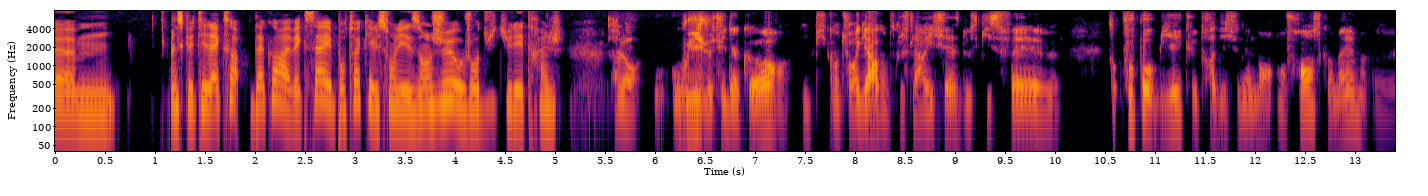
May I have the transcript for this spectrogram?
Euh, est-ce que tu es d'accord avec ça Et pour toi, quels sont les enjeux aujourd'hui du lettrage? Alors oui, je suis d'accord. Et puis quand tu regardes en plus la richesse de ce qui se fait, euh, faut, faut pas oublier que traditionnellement en France quand même, euh,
